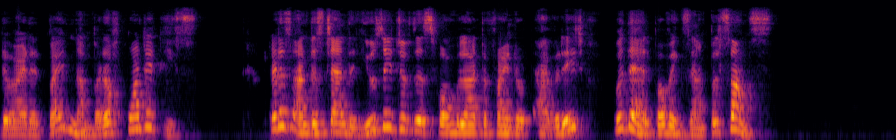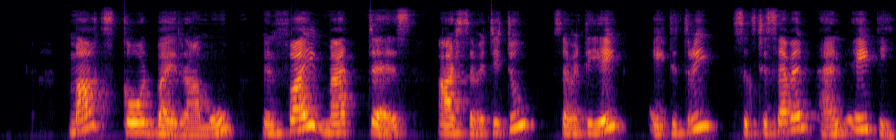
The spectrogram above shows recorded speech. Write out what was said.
divided by number of quantities. Let us understand the usage of this formula to find out average with the help of example sums. Marks scored by Ramu in 5 math tests are 72, 78, 83, 67 and 80.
